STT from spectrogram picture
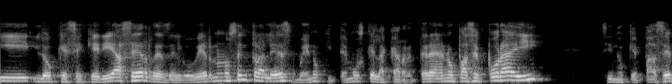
Y lo que se quería hacer desde el gobierno central es, bueno, quitemos que la carretera ya no pase por ahí sino que pase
